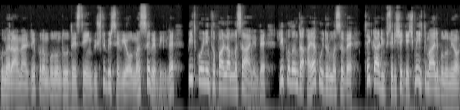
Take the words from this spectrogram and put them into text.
Buna rağmen Ripple'ın bulunduğu desteğin güçlü bir seviye olması sebebiyle Bitcoin'in toparlanması halinde Ripple'ın da ayak uydurması ve tekrar yükselişe geçme ihtimali bulunuyor.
